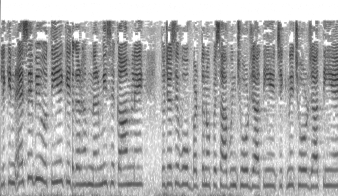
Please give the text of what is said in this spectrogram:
لیکن ایسے بھی ہوتی ہیں کہ اگر ہم نرمی سے کام لیں تو جیسے وہ برتنوں پہ صابن چھوڑ جاتی ہیں چکنے چھوڑ جاتی ہیں۔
